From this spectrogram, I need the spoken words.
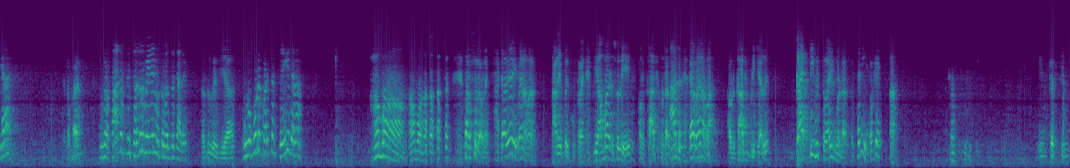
என்னப்பா உங்களை பார்க்கறதுக்கு சதுர்வேதன் ஒருத்தர் வந்திருக்காரு. சதுர்வேதியா? உங்க கூட படித்த ஸ்நேகிதனா ஆமா ஆமா. வர சொல்ல அவனை. ஏய், வேணாம் வேணாம். நானே போய் கூப்பிடுறேன். நீ அம்மா கிட்ட சொல்லி அவனுக்கு காஃபி கொண்டாடு ஆகட்டும். ஏய், வேணாம்பா அவனுக்கு காஃபி பிடிக்காது. பிளாக் டீ வித் லைம் கொண்டாடு சொல்லு. சரி. Okay interesting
